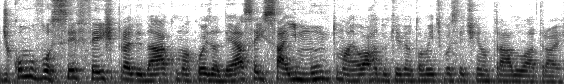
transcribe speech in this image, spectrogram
de como você fez para lidar com uma coisa dessa e sair muito maior do que eventualmente você tinha entrado lá atrás?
